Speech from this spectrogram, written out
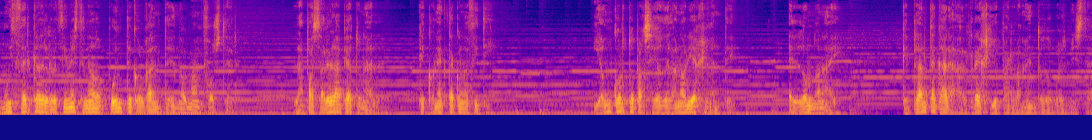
muy cerca del recién estrenado puente colgante de Norman Foster, la pasarela peatonal que conecta con la City, y a un corto paseo de la noria gigante, el London Eye, que planta cara al regio Parlamento de Westminster.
